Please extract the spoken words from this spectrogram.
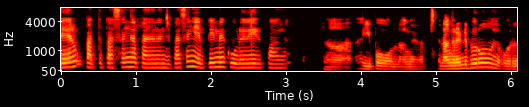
பேரும் பத்து பசங்க பதினஞ்சு பசங்க எப்பயுமே கூடவே இருப்பாங்க. இப்போ நாங்க நாங்க ரெண்டு பேரும் ஒரு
